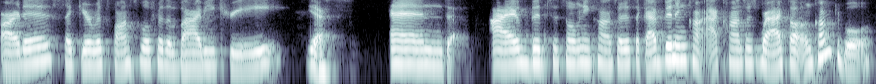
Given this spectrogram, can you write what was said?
artist, like you're responsible for the vibe you create. Yes. And I've been to so many concerts. Like I've been in con- at concerts where I felt uncomfortable.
